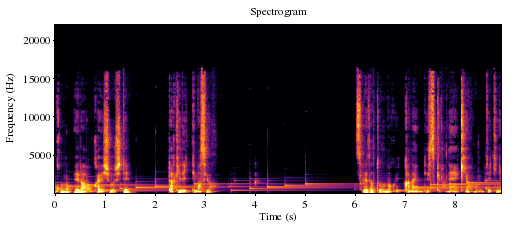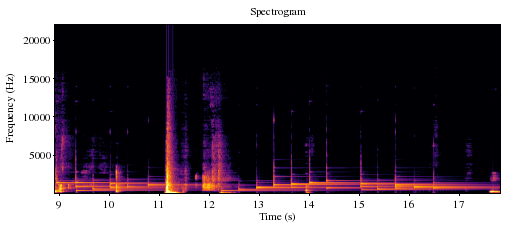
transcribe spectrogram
このエラーを解消して、だけで言ってますよ。それだとうまくいかないんですけどね、基本的には。うん。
